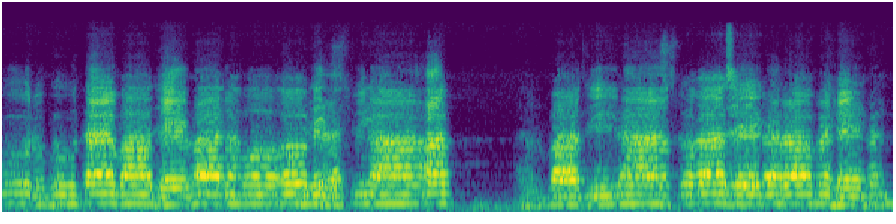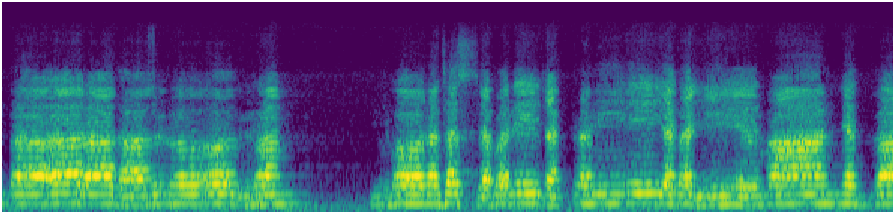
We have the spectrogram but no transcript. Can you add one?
पूर्वभूतमा देवानमोभिरश्विना अर्वाचीना स्वशेखरामहे गन्ताराधासुरो गृहम् युवो रथस्य परिचक्रमीयत ईर्वान्यद्वा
